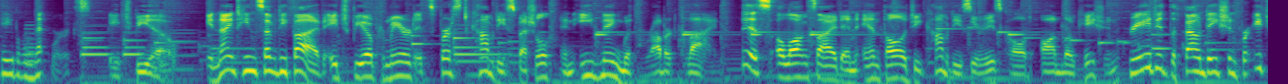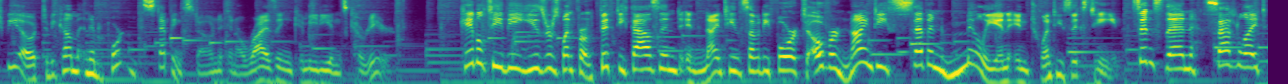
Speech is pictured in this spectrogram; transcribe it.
cable networks, HBO. In 1975, HBO premiered its first comedy special, An Evening with Robert Klein. This, alongside an anthology comedy series called On Location, created the foundation for HBO to become an important stepping stone in a rising comedian's career. Cable TV users went from 50,000 in 1974 to over 97 million in 2016. Since then, satellite,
